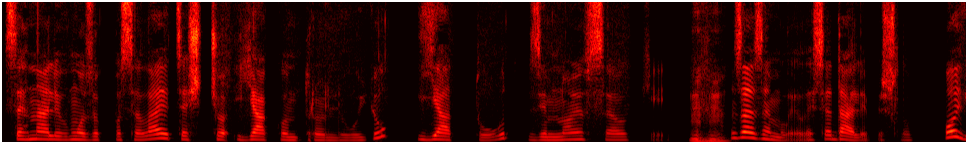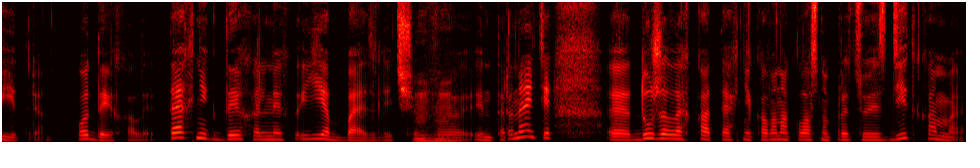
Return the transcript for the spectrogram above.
сигналів мозок посилається, що я контролюю, я тут, зі мною все окей. Угу. Заземлилися, далі пішло. Повітря, подихали. Технік дихальних є безліч Мгм. в інтернеті. Е, Дуже легка техніка, вона класно працює з дітками.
